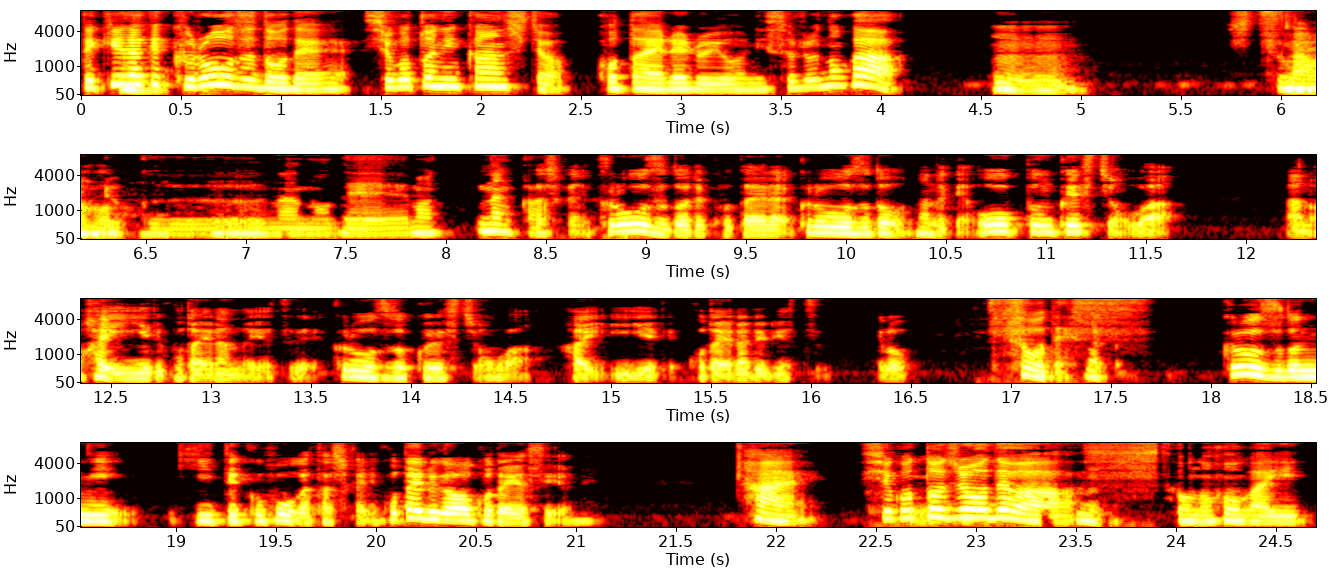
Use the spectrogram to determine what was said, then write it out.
できるだけクローズドで仕事に関しては答えれるようにするのがうんうん。質問力なので、まあ、なんか、確かに、クローズドで答えられ、クローズド、なんだっけ、オープンクエスチョンは、あの、はい、いいえで答えられないやつで、クローズドクエスチョンは、はい、いいえで答えられるやつ。けど、そうです。クローズドに聞いていく方が確かに答える側は答えやすいよね。はい。仕事上ではうん、その方がいい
